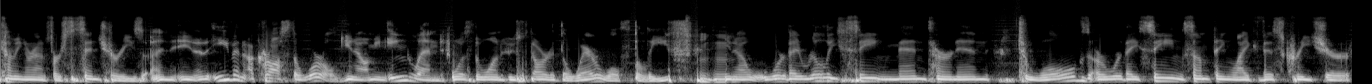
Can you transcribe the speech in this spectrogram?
coming around for centuries and, and, even across the world, you know, I mean, England was the one who started the werewolf belief. Mm-hmm. You know, were they really seeing men turn into wolves, or were they seeing something like this creature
